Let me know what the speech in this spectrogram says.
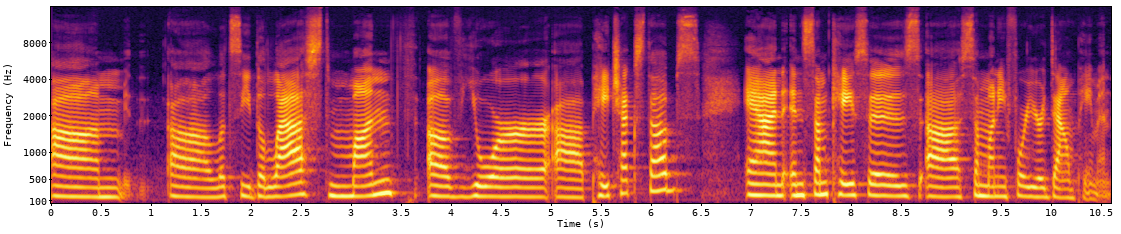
Um, uh, let's see, the last month of your uh, paycheck stubs, and in some cases, uh, some money for your down payment.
